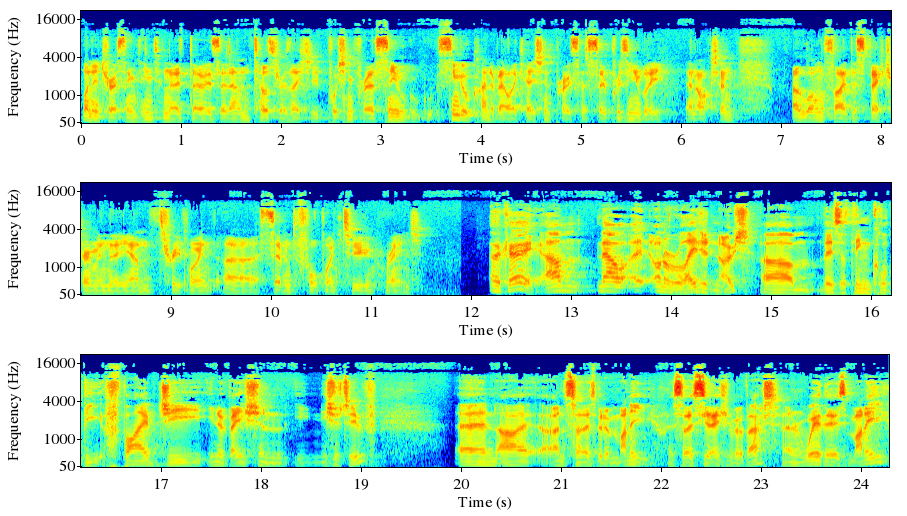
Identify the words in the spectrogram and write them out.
one interesting thing to note, though, is that um, Telstra is actually pushing for a single single kind of allocation process, so presumably an auction, alongside the spectrum in the um, 3.7 uh, to 4.2 range. Okay. Um, now, uh, on a related note, um, there's a thing called the 5G Innovation Initiative. And I understand there's a bit of money associated with that. And where there's money,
